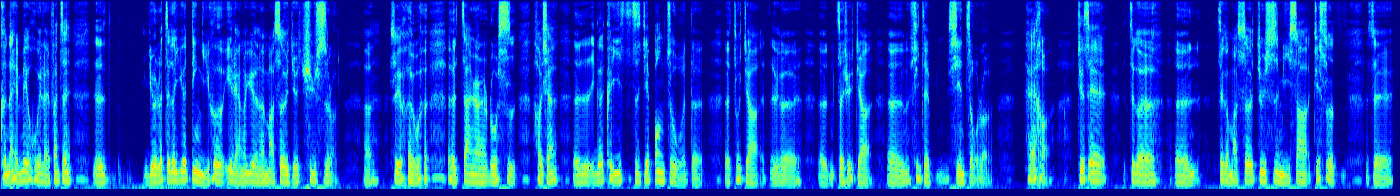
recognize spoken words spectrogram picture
可能还没有回来，反正呃，有了这个约定以后一两个月呢，马赛尔就去世了，呃，所以我 呃怅然若失，好像呃一个可以直接帮助我的。呃，作家那个呃，哲学家呃，现在先走了，还好，就在这个呃，这个马赛尔追思弥撒结束在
